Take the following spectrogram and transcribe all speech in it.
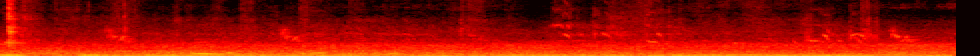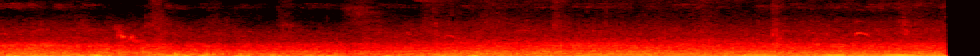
Mm-hmm.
